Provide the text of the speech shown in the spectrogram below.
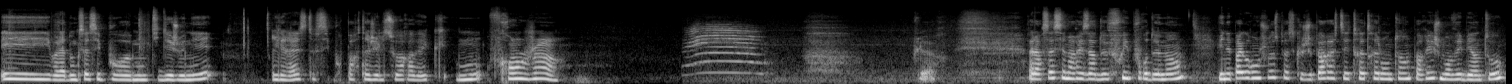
Et voilà, donc ça c'est pour euh, mon petit déjeuner. Le reste, c'est pour partager le soir avec mon frangin. Pleure. Alors ça c'est ma réserve de fruits pour demain. Il n'y a pas grand chose parce que je vais pas rester très très longtemps à Paris, je m'en vais bientôt.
